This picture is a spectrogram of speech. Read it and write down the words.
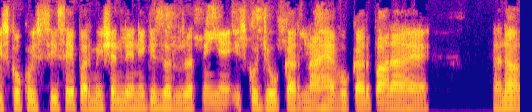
इसको किसी से परमिशन लेने की ज़रूरत नहीं है। इसको जो करना है वो कर पा रहा है। है ना?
